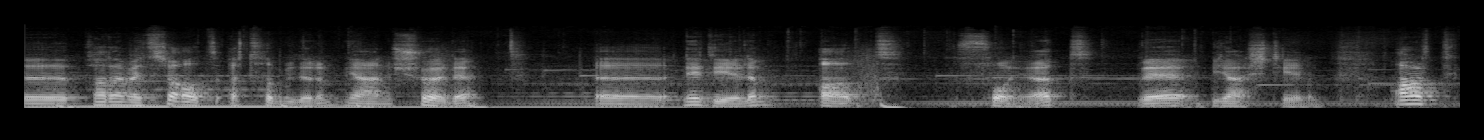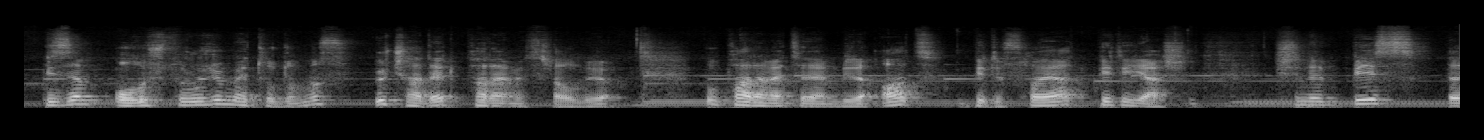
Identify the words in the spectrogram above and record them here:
e, parametre at, atabilirim. Yani şöyle e, ne diyelim? Ad, soyad ve yaş diyelim. Artık bizim oluşturucu metodumuz 3 adet parametre alıyor. Bu parametrelerin biri ad, biri soyad, biri yaş. Şimdi biz e,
